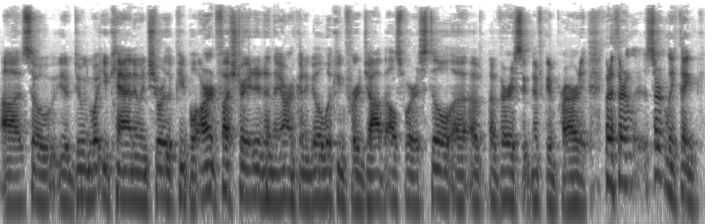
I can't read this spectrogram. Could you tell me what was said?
Uh, so, you know, doing what you can to ensure that people aren't frustrated and they aren't going to go looking for a job elsewhere is still a, a, a very significant priority. But I certainly think,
